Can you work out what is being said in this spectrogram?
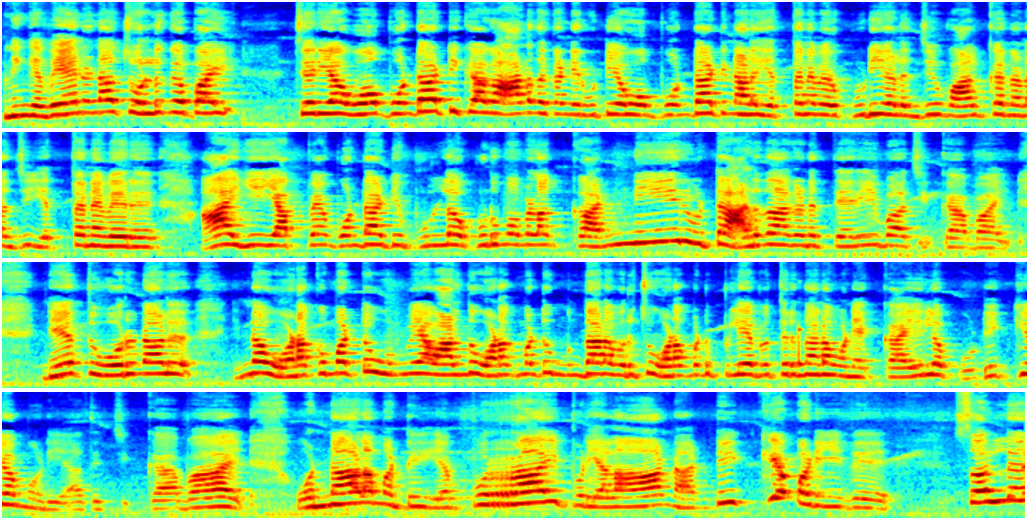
நீங்கள் வேணும்னா சொல்லுங்க பாய். சரியா உன் பொண்டாட்டிக்காக ஆனந்த கண்ணீர் விட்டியா உன் பொண்டாட்டினால எத்தனை பேர் குடி அழிஞ்சு வாழ்க்கை நனைஞ்சு எத்தனை பேர்? ஆகி அப்பன் பொண்டாட்டி புள்ள குடும்பமெல்லாம் கண்ணீர் விட்டு அழுதாங்கன்னு தெரியுமா சிக்கா பாய்? நேற்று ஒரு நாள் இன்னும் உனக்கு மட்டும் உண்மையாக வாழ்ந்து உனக்கு மட்டும் முந்தான வரிச்சு உனக்கு மட்டும் பிள்ளைய பெற்றிருந்தானே உன்னை கையில் பிடிக்க முடியாது சிக்கா பாய். உன்னால் மட்டும் எப்பட்றா இப்படியெல்லாம் நடிக்க முடியுது? சொல்லு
